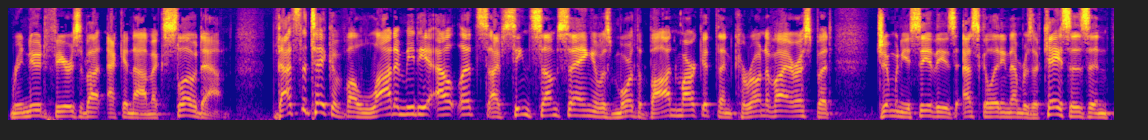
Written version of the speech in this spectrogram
renewed fears about economic slowdown. That's the take of a lot of media outlets. I've seen some saying it was more the bond market than coronavirus, but Jim, when you see these escalating numbers of cases and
